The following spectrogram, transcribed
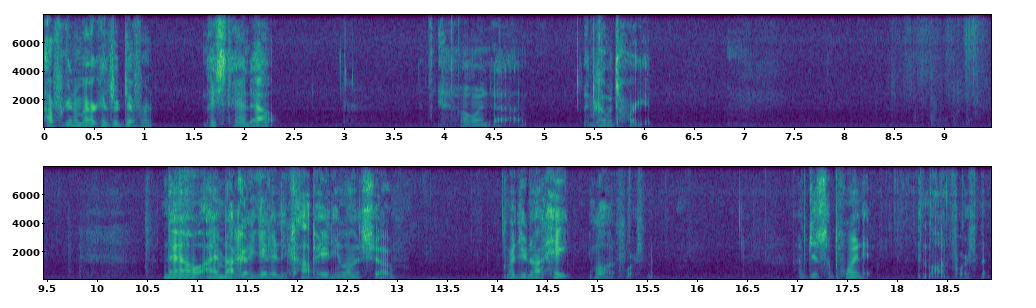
African Americans are different. They stand out. You know, and uh, they become a target. Now, I am not going to get into cop hating on this show. I do not hate law enforcement. I'm disappointed in law enforcement.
